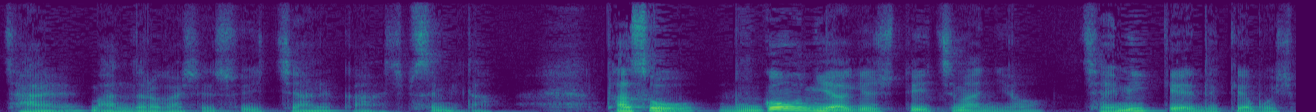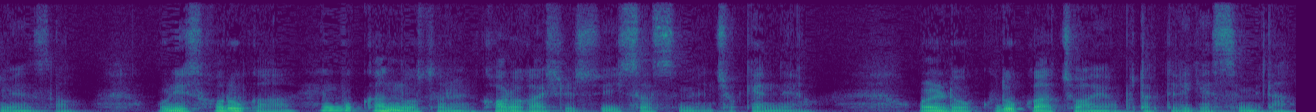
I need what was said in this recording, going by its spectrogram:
잘 만들어 가실 수 있지 않을까 싶습니다. 다소 무거운 이야기일 수도 있지만요. 재밌게 느껴보시면서 우리 서로가 행복한 노선을 걸어가실 수 있었으면 좋겠네요. 오늘도 구독과 좋아요 부탁드리겠습니다.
